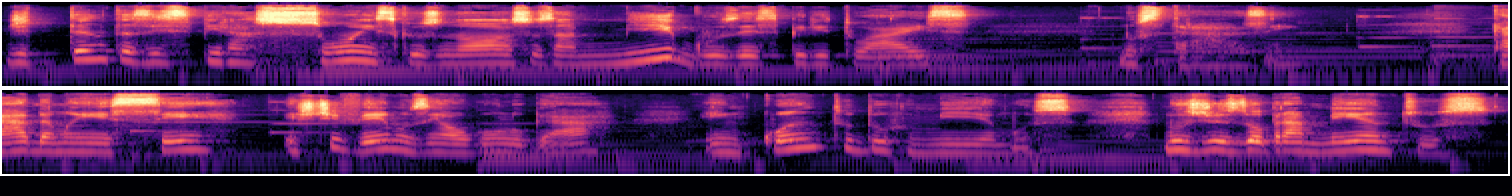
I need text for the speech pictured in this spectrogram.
de tantas inspirações que os nossos amigos espirituais nos trazem. Cada amanhecer estivemos em algum lugar enquanto dormíamos, nos desdobramentos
